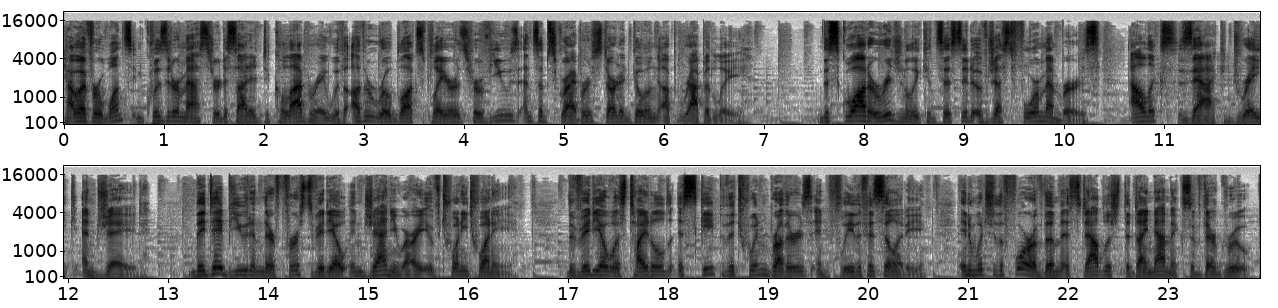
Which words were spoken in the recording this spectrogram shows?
However, once Inquisitor Master decided to collaborate with other Roblox players, her views and subscribers started going up rapidly. The squad originally consisted of just four members, Alex, Zach, Drake, and Jade. They debuted in their first video in January of 2020. The video was titled Escape the Twin Brothers and Flee the Facility, in which the four of them established the dynamics of their group.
